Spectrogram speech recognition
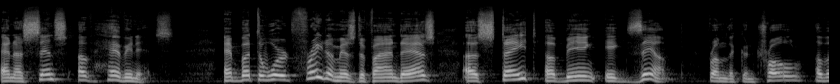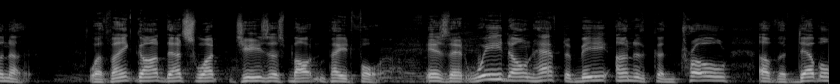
and a sense of heaviness. And, but the word freedom is defined as a state of being exempt from the control of another. Well, thank God that's what Jesus bought and paid for, is that we don't have to be under the control of the devil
